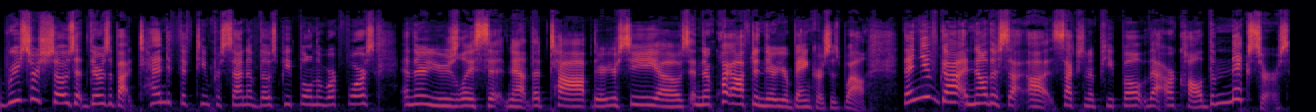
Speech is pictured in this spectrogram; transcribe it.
research shows that there's about 10 to 15 percent of those people in the workforce and they're usually sitting at the top. They're your CEOs, and they're quite often they're your bankers as well. Then you've got another uh, section of people that are called the mixers,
